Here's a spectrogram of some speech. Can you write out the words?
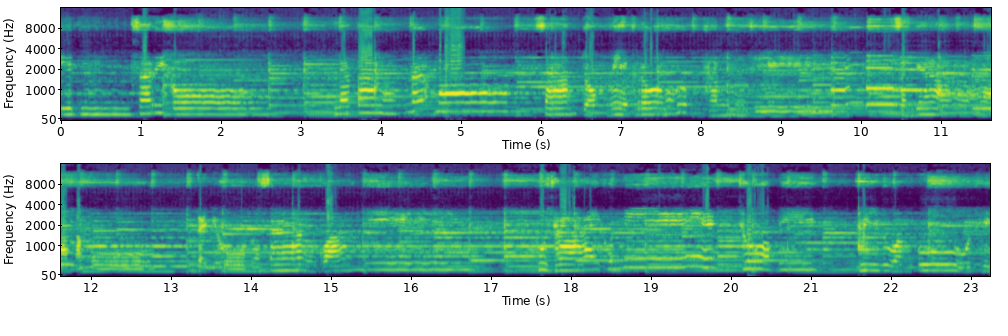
อินสริโก แล้วตั้งนะโม สามจบให้ครบทันที สัญญากับหมูจะอยู่เพื่อสร้างความดี ผู้ชายคนนี้ โชคดีมีหลวงปู่ทิ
